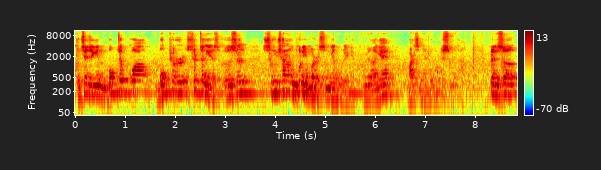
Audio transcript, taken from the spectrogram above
구체적인 목적과 목표를 설정해서 그것을 성취하는 분임을 성경 우리에게 분명하게 말씀해 주고 있습니다. 그래서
